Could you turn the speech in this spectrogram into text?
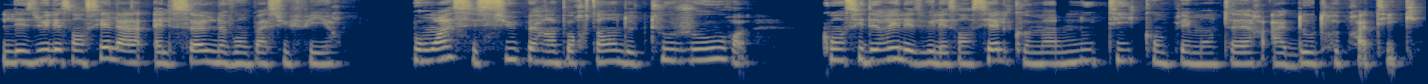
les huiles essentielles à elles seules ne vont pas suffire. Pour moi, c'est super important de toujours considérer les huiles essentielles comme un outil complémentaire à d'autres pratiques.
